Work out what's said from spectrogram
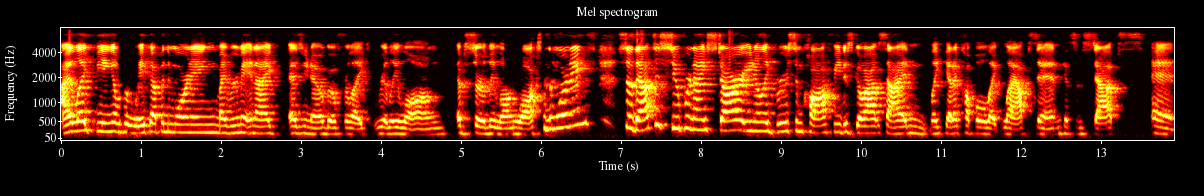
I like being able to wake up in the morning. My roommate and I, as you know, go for like really long, absurdly long walks in the mornings. So that's a super nice start. You know, like brew some coffee, just go outside and like get a couple like laps in, get some steps, and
